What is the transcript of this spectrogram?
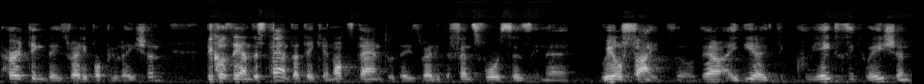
hurting the Israeli population because they understand that they cannot stand to the Israeli defense forces in a real fight. So their idea is to create a situation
